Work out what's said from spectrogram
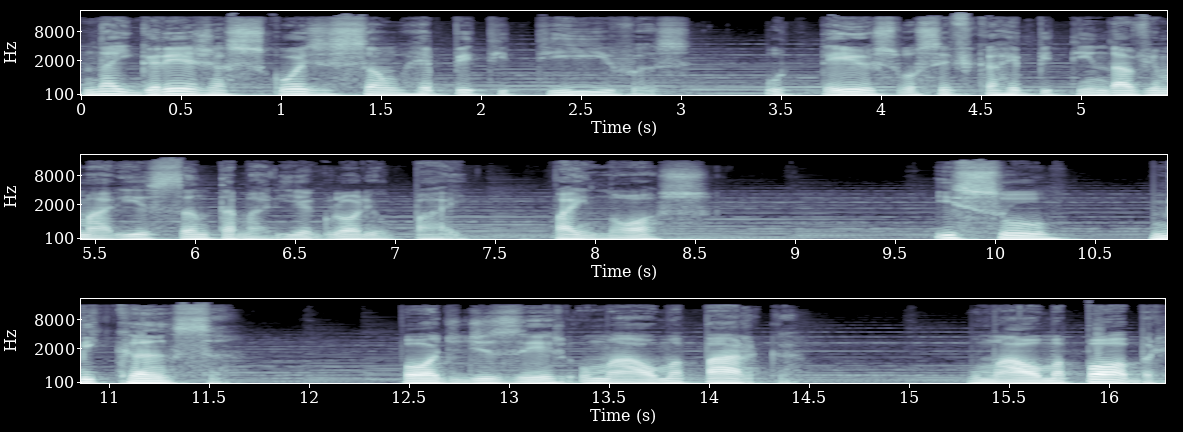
Na igreja as coisas são repetitivas. O terço, você fica repetindo Ave Maria, Santa Maria, Glória ao Pai, Pai Nosso. Isso me cansa, pode dizer uma alma parca, uma alma pobre.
